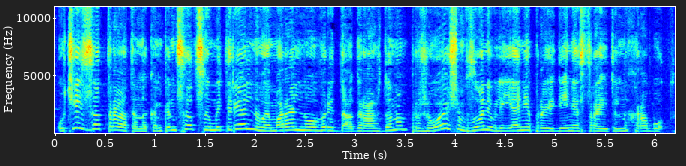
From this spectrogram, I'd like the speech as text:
учесть затраты на компенсацию материального и морального вреда гражданам, проживающим в зоне влияния проведения строительных работ –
